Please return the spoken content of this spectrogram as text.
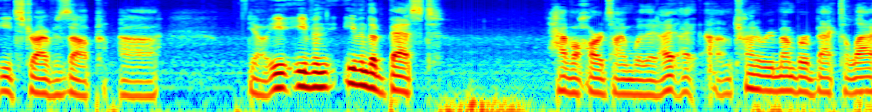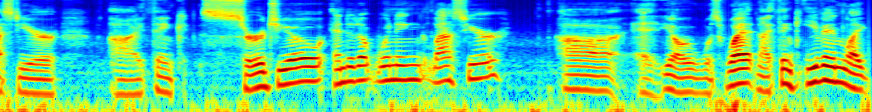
eats drivers up. Uh, you know, e- even even the best have a hard time with it. I, I I'm trying to remember back to last year. I think Sergio ended up winning last year. Uh, eh, you know, it was wet, and I think even like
